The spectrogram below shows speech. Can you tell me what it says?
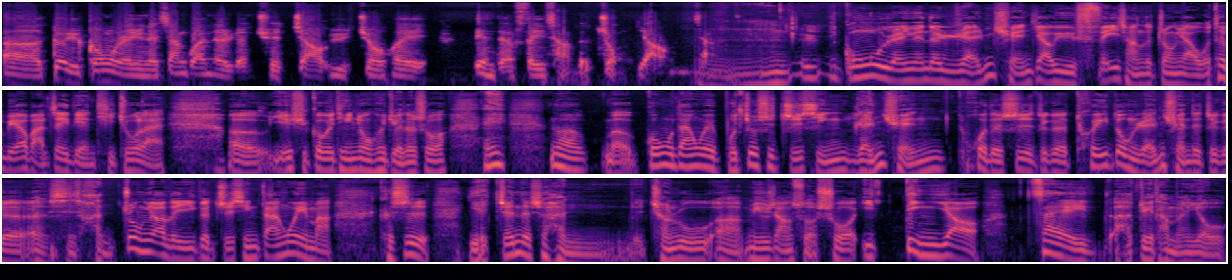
呃，对于公务人员的相关的人权教育就会。变得非常的重要，这样。嗯，公务人员的人权教育非常的重要，我特别要把这一点提出来。呃，也许各位听众会觉得说，哎，那呃，公务单位不就是执行人权或者是这个推动人权的这个呃很重要的一个执行单位吗？可是也真的是很，诚如呃秘书长所说，一定要。在呃，对他们有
